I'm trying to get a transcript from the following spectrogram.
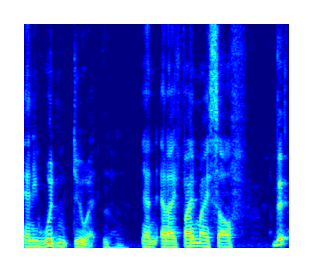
and he wouldn't do it. Mm-hmm. And and I find myself the,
